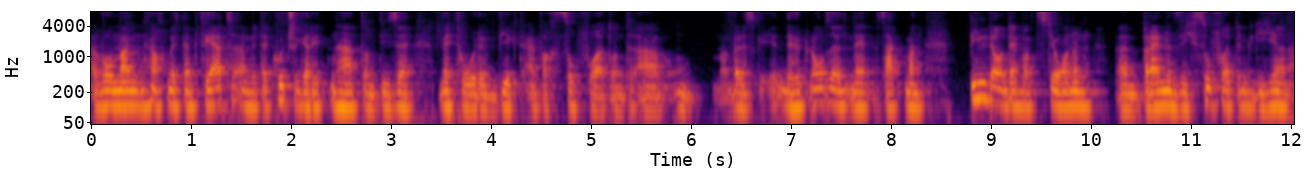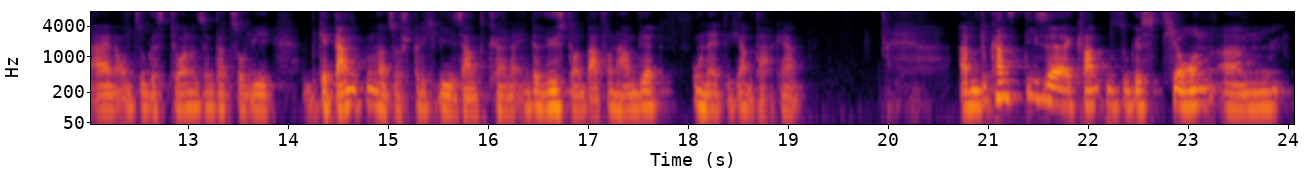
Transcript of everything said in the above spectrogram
wo man noch mit dem Pferd, äh, mit der Kutsche geritten hat und diese Methode wirkt einfach sofort. Und äh, um, weil es in der Hypnose ne, sagt man, Bilder und Emotionen äh, brennen sich sofort im Gehirn ein und Suggestionen sind halt so wie Gedanken, also sprich wie Sandkörner in der Wüste und davon haben wir unendlich am Tag. Ja. Ähm, du kannst diese Quantensuggestion, ähm,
